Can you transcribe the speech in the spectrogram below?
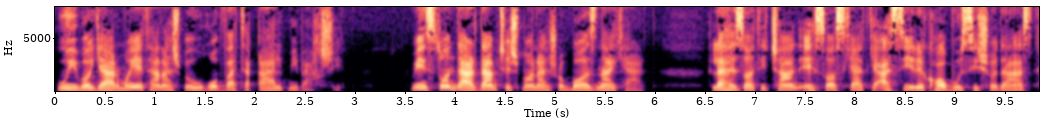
گویی با گرمای تنش به او قوت قلب میبخشید. وینستون در دم چشمانش را باز نکرد. لحظاتی چند احساس کرد که اسیر کابوسی شده است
